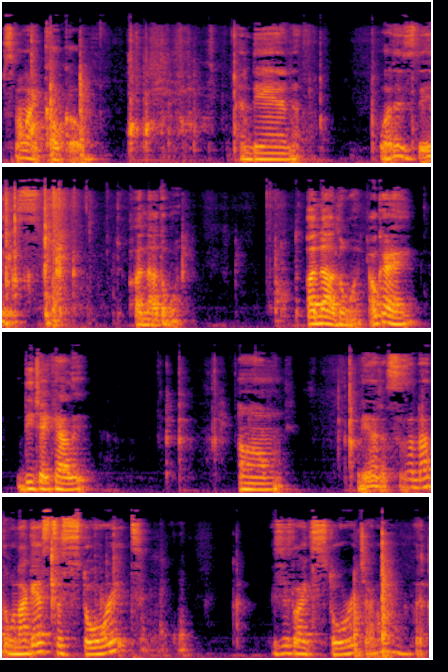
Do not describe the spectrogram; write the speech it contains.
Smell like cocoa. And then, what is this? Another one. Another one. Okay. DJ Khaled. Um, yeah, this is another one. I guess to store it. This is like storage. I don't know, but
